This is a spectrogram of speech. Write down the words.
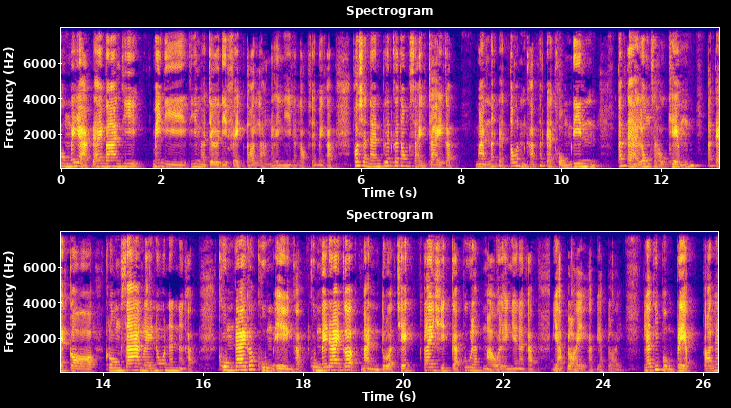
คงไม่อยากได้บ้านที่ไม่ดีที่มาเจอดีเฟกต์ตอนหลังอะไรอย่างนี้กันหรอกใช่ไหมครับ เพราะฉะนั้นเพื่อนก็ต้องใส่ใจกับมันตั้งแต่ต้นครับ ตั้งแต่ถมดิน ตั้งแต่ลงเสาเข็ม ตั้งแต่ก่อโครงสร้างอะไรโน่นนั่นนะครับ คุมได้ก็คุมเองครับ คุมไม่ได้ก็มันตรวจเช็คใกล้ชิดกับผู้รับเหมาอะไรเงี้ยนะครับ อย่าปล่อยครับ อย่าปล่อย แล้วที่ผมเปรียบตอนแร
